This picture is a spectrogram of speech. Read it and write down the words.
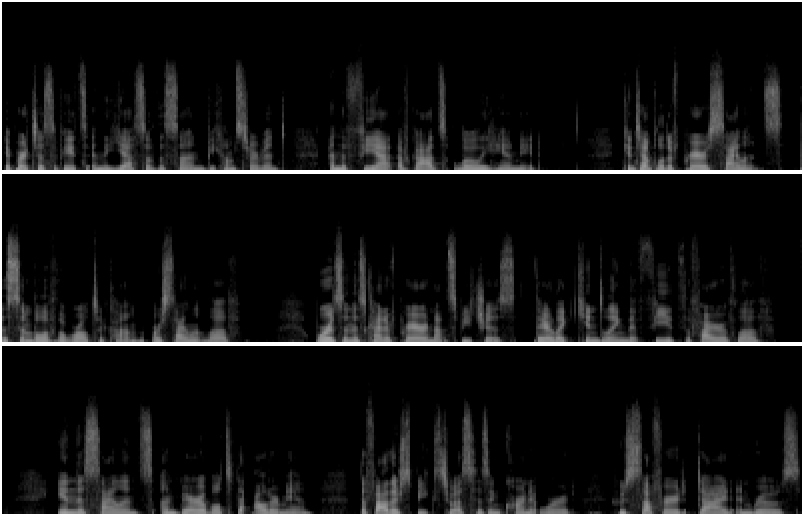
It participates in the yes of the Son, becomes servant, and the fiat of God's lowly handmaid. Contemplative prayer is silence, the symbol of the world to come, or silent love. Words in this kind of prayer are not speeches, they are like kindling that feeds the fire of love. In this silence, unbearable to the outer man, the Father speaks to us his incarnate word, who suffered, died, and rose.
